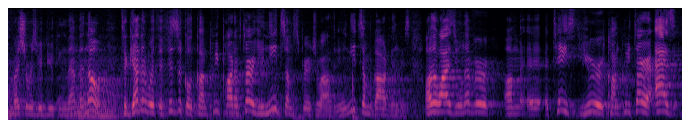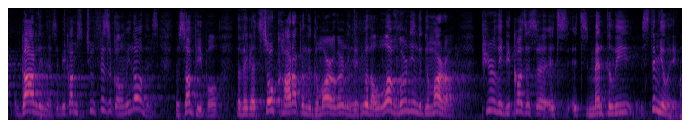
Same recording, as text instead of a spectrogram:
Moshe was rebuking them that no, together with the physical, concrete part of Torah, you need some spirituality, you need some godliness. Otherwise, you'll never um, uh, taste your concrete Torah as godliness. It becomes too physical, and we know this. There's some people that they get so caught up in the Gemara learning, the people that love learning the Gemara purely because it's, a, it's, it's mentally stimulating.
